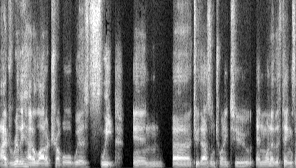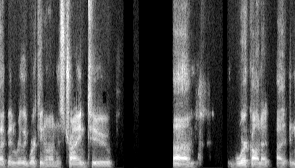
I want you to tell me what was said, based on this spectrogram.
I've really had a lot of trouble with sleep in uh, 2022. And one of the things I've been really working on is trying to um, work on a, a, an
